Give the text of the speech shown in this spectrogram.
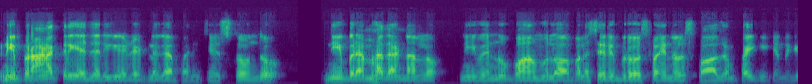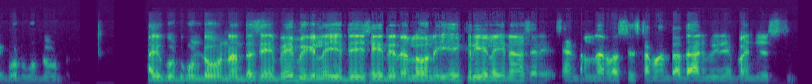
నీ ప్రాణక్రియ జరిగేటట్లుగా పనిచేస్తోందో నీ బ్రహ్మదండంలో నీ వెన్నుపాము లోపల సెరిబ్రో స్పైనల్ స్పాజం పైకి కిందకి కొట్టుకుంటూ ఉంటుంది అది కొట్టుకుంటూ ఉన్నంతసేపే మిగిలిన ఏ శరీరంలోని ఏ క్రియలైనా సరే సెంట్రల్ నర్వస్ సిస్టమ్ అంతా దాని మీదే పనిచేస్తుంది.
